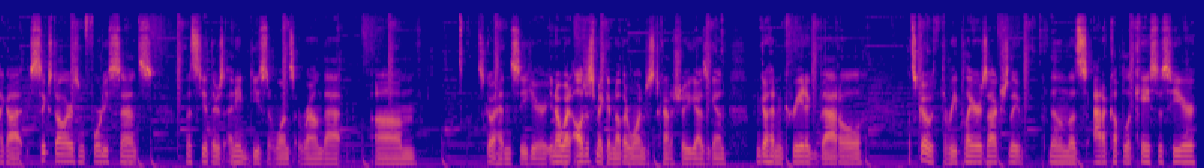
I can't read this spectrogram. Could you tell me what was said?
I got $6.40, let's see if there's any decent ones around that. Um, Let's go ahead and see here. You know what? I'll just make another one just to kind of show you guys again. We can go ahead and create a battle. Let's go three players actually. Then let's add a couple of cases here.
